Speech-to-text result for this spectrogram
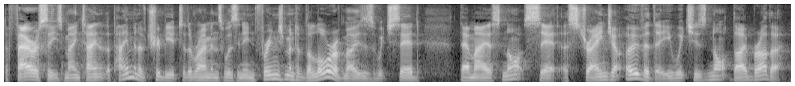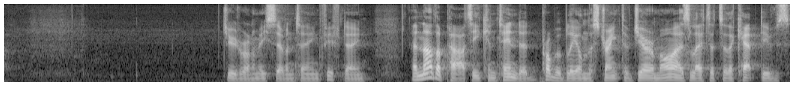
The Pharisees maintained that the payment of tribute to the Romans was an infringement of the law of Moses, which said, Thou mayest not set a stranger over thee which is not thy brother. Deuteronomy 17:15. Another party contended, probably on the strength of Jeremiah's letter to the captives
